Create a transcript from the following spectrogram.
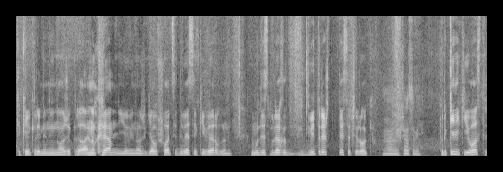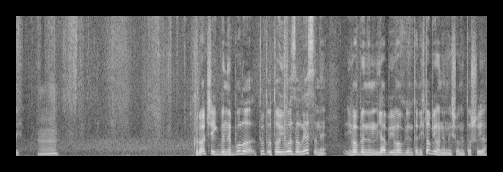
Такий кремінний ножик, реально кремнієвий ножик. Я в шоці, дивись, який вироблений. Йому десь бляха 2-3 тисячі років. Ну нічого собі. Прикинь, який гострий. Коротше, якби не було тут ото його залисини, його би, я б його, блін, та ніхто б його не знайшов, не то що я.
